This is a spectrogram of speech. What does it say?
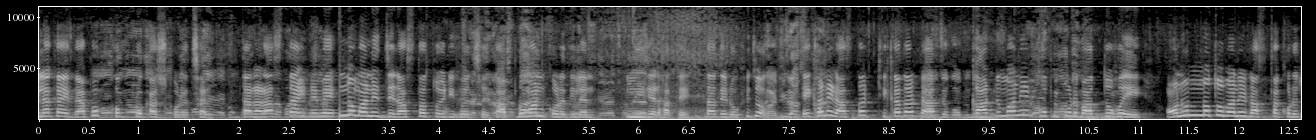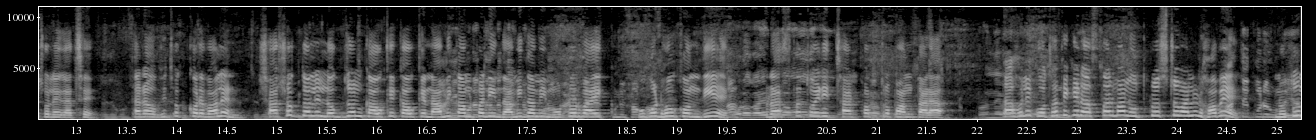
এলাকায় ব্যাপক ক্ষোভ প্রকাশ করেছেন। তারা রাস্তায় নেমে নিম্নমানের যে রাস্তা তৈরি হয়েছে তা প্রমাণ করে দিলেন নিজের হাতে। তাদের অভিযোগ, এখানে রাস্তার ঠিকাদাররা কাটমানির কোপে পড়ে বাধ্য হয়ে অনুন্নত মানের রাস্তা করে চলে গেছে। তারা অভিযোগ করে বলেন, শাসক দলের লোকজন কাউকে কাউকে নামি কোম্পানি, দামি দামি মোটর বাইক উপঢৌকন দিয়ে রাস্তা তৈরির ছাড়পত্র পান তারা। তাহলে কোথা থেকে রাস্তার মান উৎকৃষ্ট মানের হবে? নতুন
